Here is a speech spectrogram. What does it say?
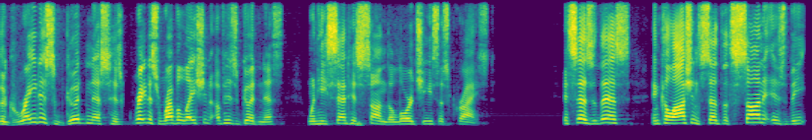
the greatest goodness, His greatest revelation of His goodness when He sent His Son, the Lord Jesus Christ. It says this in Colossians says the Son is the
